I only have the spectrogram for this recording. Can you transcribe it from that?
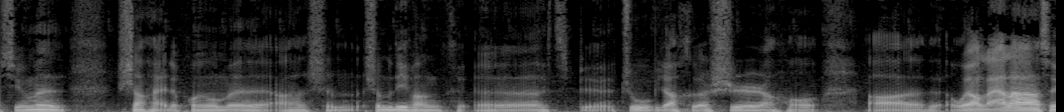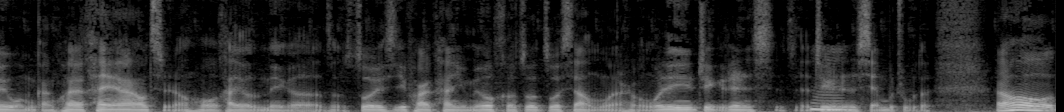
询问上海的朋友们啊，什么什么地方可呃呃住比较合适，然后啊、我要来啦，所以我们赶快 hang out，然后还有那个坐一起一块儿看有没有合作做项目啊什么。我认为这个人这个人是闲不住的，然后。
